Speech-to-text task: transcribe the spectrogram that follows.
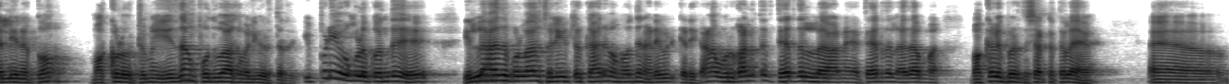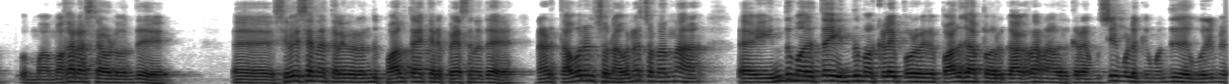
நல்லிணக்கம் மக்கள் ஒற்றுமை இதுதான் பொதுவாக வலியுறுத்துறது. இப்படி உங்களுக்கு வந்து இல்லாத பொருளாக சொல்லிக்கிட்டு இருக்காரு அவங்க வந்து நடவடிக்கை எடுக்க. ஆனால் ஒரு காலத்தில் தேர்தலான தேர்தல் அதாவது ம மக்களை பொறுத்த சட்டத்தில் ம மகாராஷ்டிராவில் வந்து சிவசேனா தலைவர் வந்து பால் தாக்கரே பேசுனதை நான் தவறுன்னு சொன்னேன் அவர் என்ன சொன்னார்னா இந்து மதத்தை இந்து மக்களை பாதுகாப்பதற்காக தான் நான் இருக்கிறேன். முஸ்லீம்களுக்கு வந்து உரிமை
